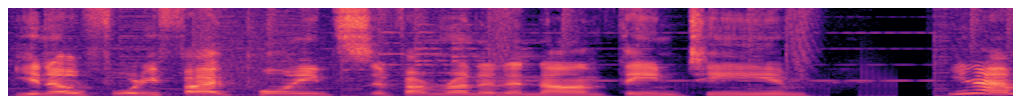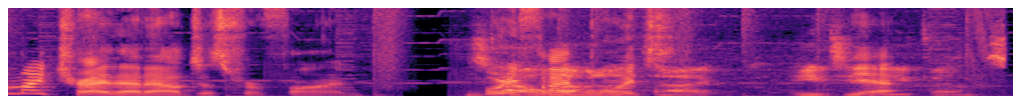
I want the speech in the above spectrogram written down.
you know 45 points if i'm running a non-themed team you know i might try that out just for fun He's got 45 points. Attack, 18 Yeah. defense.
